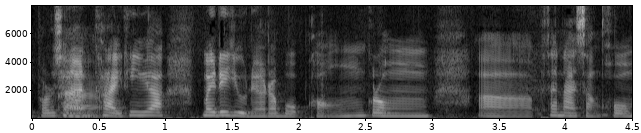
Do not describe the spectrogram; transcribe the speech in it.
เพราะฉะนั้นค่ะใครที่ว่าไม่ได้อยู่ในระบบของกรมเอ่อพัฒนาสังคม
